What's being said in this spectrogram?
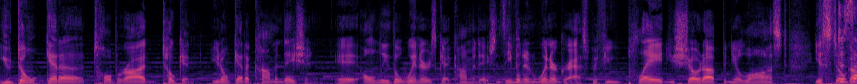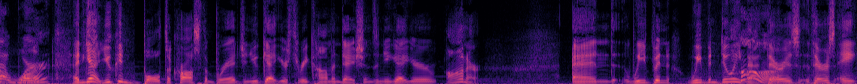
you don't get a Tol Barad token. You don't get a commendation. Eh, only the winners get commendations. Even in Wintergrasp, if you played, you showed up, and you lost, you still Does got that one. work? And yeah, you can bolt across the bridge, and you get your three commendations, and you get your honor. And we've been we've been doing Huh. that. There is there's a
